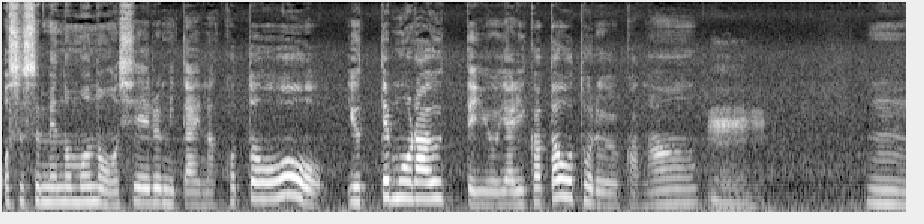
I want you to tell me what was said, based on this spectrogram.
おすすめのものを教えるみたいなことを言ってもらうっていうやり方を取るかな。うん。うん、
